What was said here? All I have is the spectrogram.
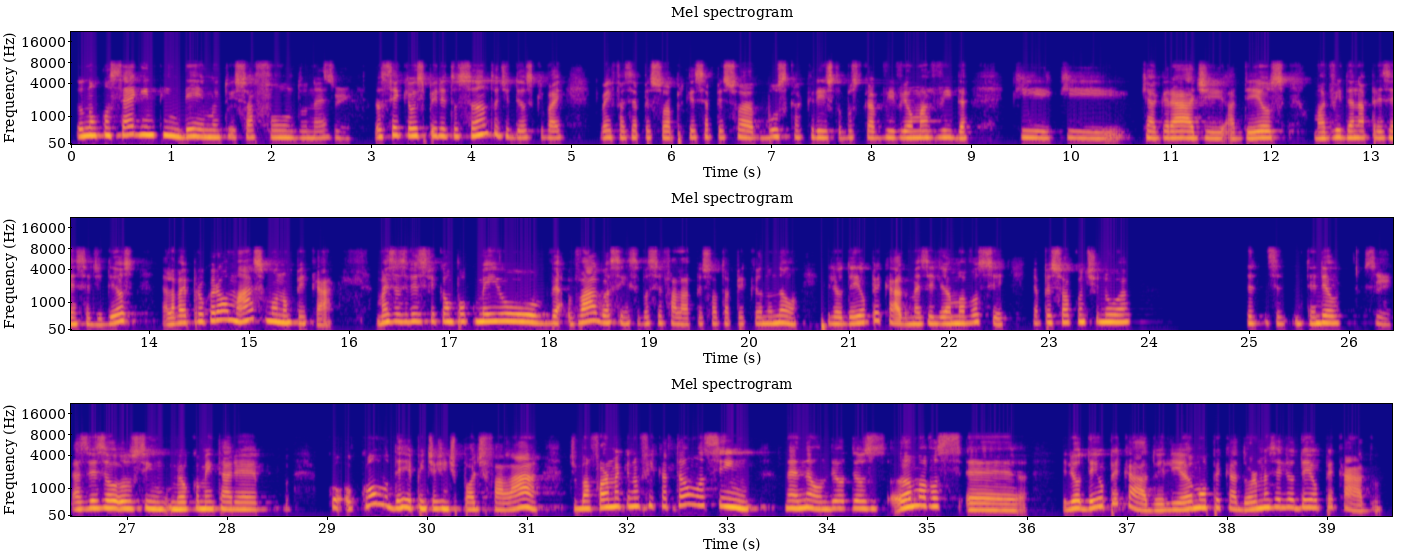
não consegue entender muito isso a fundo, né? Sim. Eu sei que é o Espírito Santo de Deus que vai, que vai fazer a pessoa, porque se a pessoa busca Cristo, busca viver uma vida que, que, que agrade a Deus, uma vida na presença de Deus, ela vai procurar ao máximo não pecar. Mas às vezes fica um pouco meio vago assim, se você falar, a pessoa está pecando, não, ele odeia o pecado, mas ele ama você. E a pessoa continua entendeu? Sim. Às vezes, eu, assim, meu comentário é como de repente a gente pode falar de uma forma que não fica tão assim, né? Não, Deus, ama você, é, ele odeia o pecado, ele ama o pecador, mas ele odeia o pecado.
